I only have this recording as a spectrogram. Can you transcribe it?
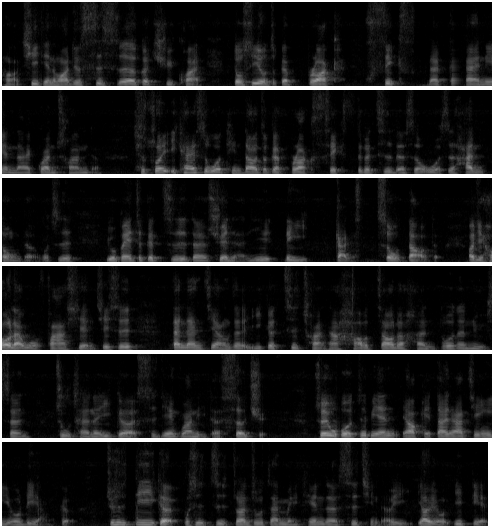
哈，七天的话就四十二个区块，都是用这个 block six 的概念来贯穿的。所以一开始我听到这个 block six 这个字的时候，我是撼动的，我是有被这个字的渲染力感受到的。而且后来我发现，其实单单这样的一个字串，它号召了很多的女生组成了一个时间管理的社群。所以我这边要给大家建议有两个，就是第一个不是只专注在每天的事情而已，要有一点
